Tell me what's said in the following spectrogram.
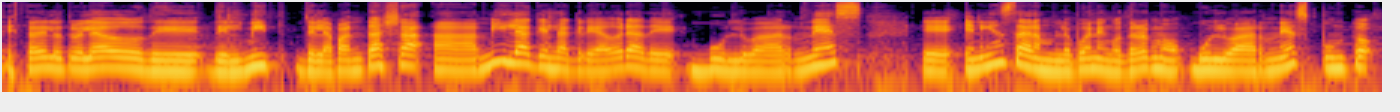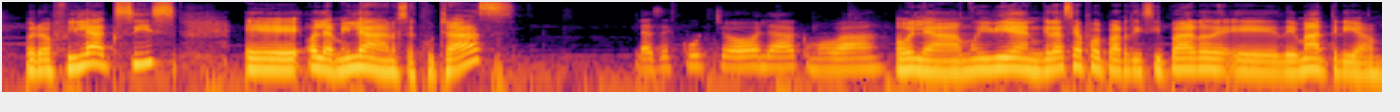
está del otro lado de- del Meet de la pantalla a Mila, que es la creadora de Bulbarnés. Eh, en Instagram lo pueden encontrar como bulbarnes.profilaxis. Eh, hola Mila, ¿nos escuchás? Las escucho, hola, ¿cómo va? Hola, muy bien. Gracias por participar eh, de Matria.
